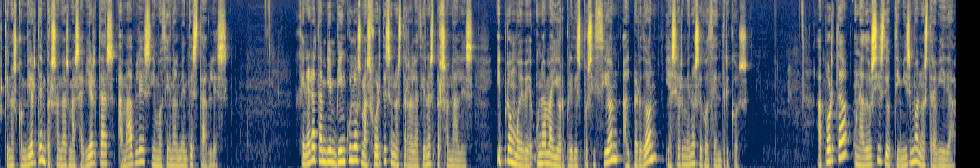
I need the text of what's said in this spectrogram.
porque nos convierte en personas más abiertas, amables y emocionalmente estables. Genera también vínculos más fuertes en nuestras relaciones personales y promueve una mayor predisposición al perdón y a ser menos egocéntricos. Aporta una dosis de optimismo a nuestra vida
